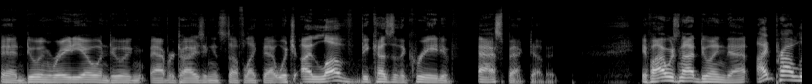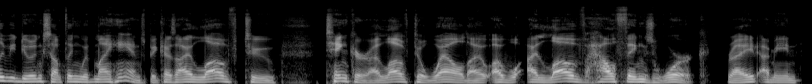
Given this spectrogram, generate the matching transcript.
and doing radio and doing advertising and stuff like that, which I love because of the creative aspect of it. If I was not doing that, I'd probably be doing something with my hands because I love to tinker. I love to weld. I, I, I love how things work, right? I mean,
